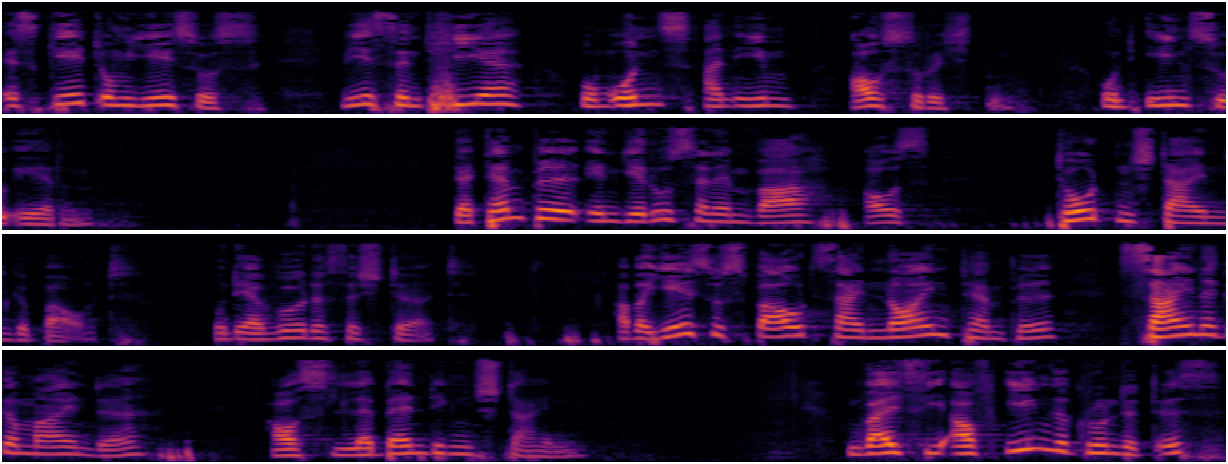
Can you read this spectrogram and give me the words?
Es geht um Jesus. Wir sind hier, um uns an ihm auszurichten und ihn zu ehren. Der Tempel in Jerusalem war aus toten Steinen gebaut und er wurde zerstört. Aber Jesus baut seinen neuen Tempel, seine Gemeinde aus lebendigen Steinen. Und weil sie auf ihn gegründet ist,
